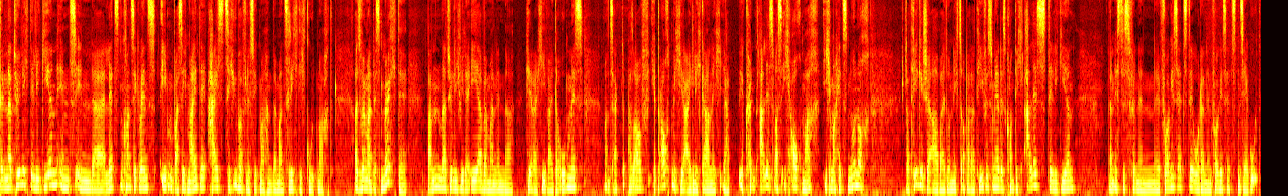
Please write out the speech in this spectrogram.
Denn natürlich delegieren ins, in der letzten Konsequenz eben, was ich meinte, heißt sich überflüssig machen, wenn man es richtig gut macht. Also wenn man das möchte, dann natürlich wieder eher, wenn man in der Hierarchie weiter oben ist. Man sagt, pass auf, ihr braucht mich hier eigentlich gar nicht. Ihr, habt, ihr könnt alles, was ich auch mache. Ich mache jetzt nur noch strategische Arbeit und nichts Operatives mehr. Das konnte ich alles delegieren. Dann ist es für einen Vorgesetzte oder einen Vorgesetzten sehr gut.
